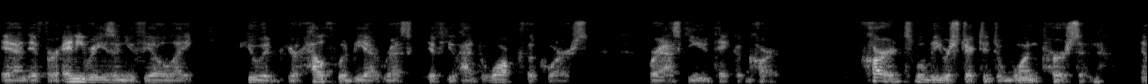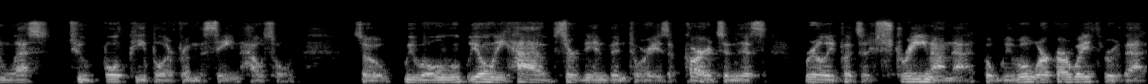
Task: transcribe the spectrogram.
And if for any reason you feel like you would your health would be at risk if you had to walk the course, we're asking you to take a cart. Carts will be restricted to one person unless two both people are from the same household. So we will we only have certain inventories of carts, and this really puts a strain on that. But we will work our way through that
